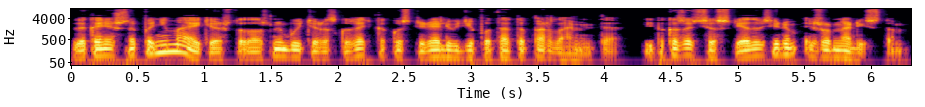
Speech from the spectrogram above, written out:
Вы, конечно, понимаете, что должны будете рассказать, как вы стреляли в депутата парламента, и показать все следователям и журналистам».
